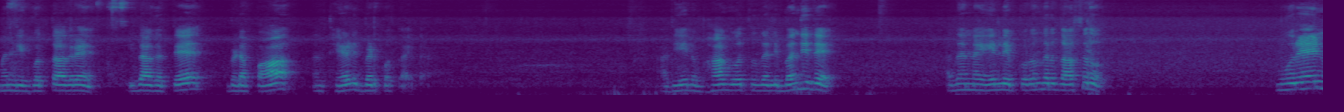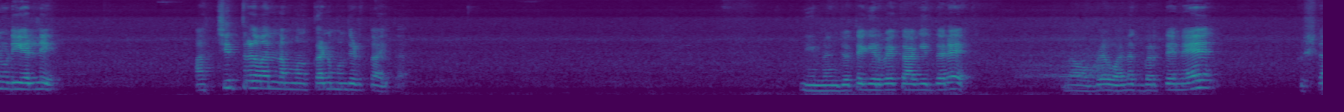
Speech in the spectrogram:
ಮಂದಿಗೆ ಗೊತ್ತಾದರೆ ಇದಾಗತ್ತೆ ಬಿಡಪ್ಪ ಅಂತ ಹೇಳಿ ಬೇಡ್ಕೊತಾ ಇದ್ದಾರೆ. ಅದೇನು ಭಾಗವತದಲ್ಲಿ ಬಂದಿದೆ. ಅದನ್ನು ಎಲ್ಲಿ ಪುರಂದರದಾಸರು ಮೂರೇ ನುಡಿಯಲ್ಲಿ ಆ ಚಿತ್ರವನ್ನು ನಮ್ಮ ಕಣ್ಣು ಮುಂದಿಡ್ತಾ ಇದ್ದಾರೆ. ನೀನು ನನ್ನ ಜೊತೆಗಿರಬೇಕಾಗಿದ್ದರೆ ನಾವು ಒಬ್ಬಳೇ ವನಕ್ಕೆ ಬರ್ತೇನೆ. ಕೃಷ್ಣ,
